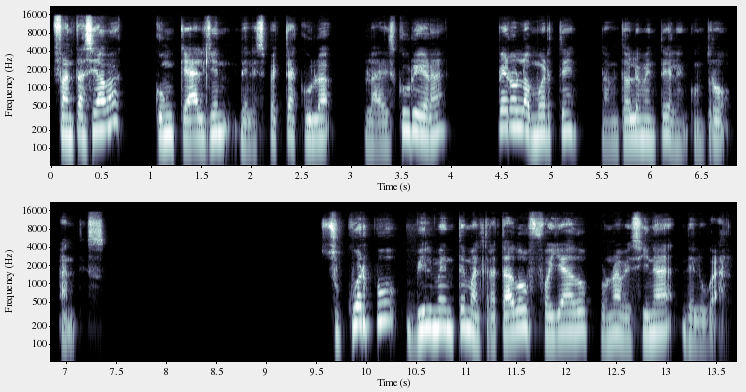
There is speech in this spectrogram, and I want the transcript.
Fantaseaba con que alguien del espectáculo la descubriera, pero la muerte lamentablemente la encontró antes. Su cuerpo, vilmente maltratado, fue hallado por una vecina del lugar.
